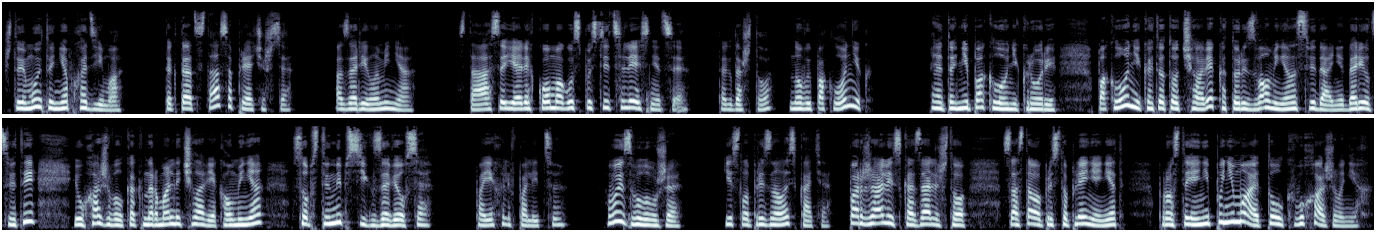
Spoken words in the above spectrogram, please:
что ему это необходимо. Так ты от Стаса прячешься? Озарила меня. Стаса я легко могу спустить с лестницы. Тогда что, новый поклонник? Это не поклонник, Рори. Поклонник – это тот человек, который звал меня на свидание, дарил цветы и ухаживал как нормальный человек, а у меня собственный псих завелся. Поехали в полицию. Вызвала уже, кисло призналась Катя. Поржали и сказали, что состава преступления нет, просто я не понимаю толк в ухаживаниях.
